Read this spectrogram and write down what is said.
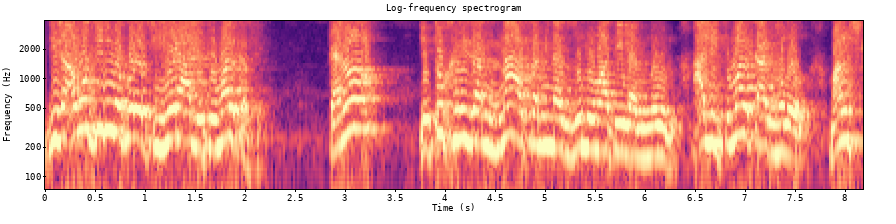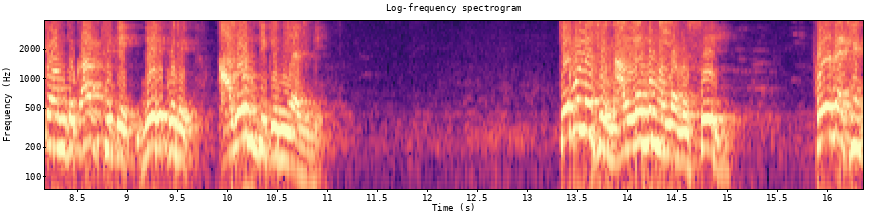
যেটা অবতীর্ণ করেছি হে আলী তোমার কাছে। কেন? আলী তোমার কাজ হলো মানুষকে অন্ধকার থেকে বের করে আলোর দিকে নিয়ে আসবে। কে বলেছেন? আল্লাহ এবং আল্লাহ রসুল। পড়ে দেখেন,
